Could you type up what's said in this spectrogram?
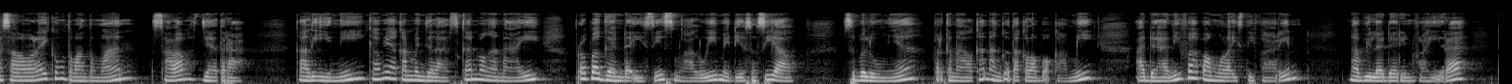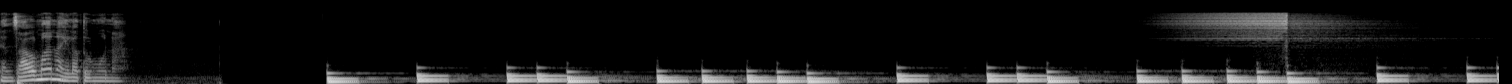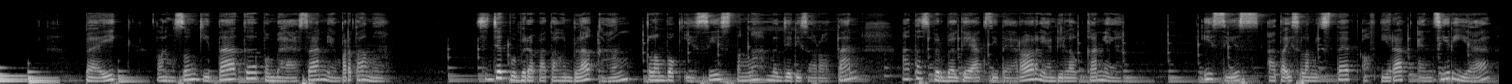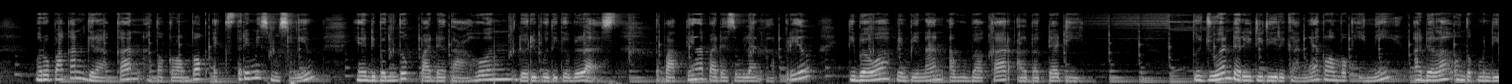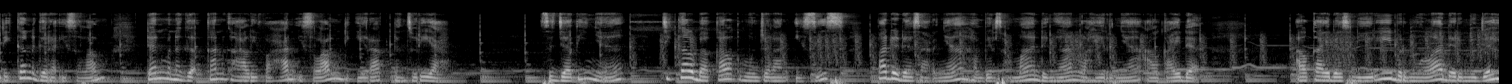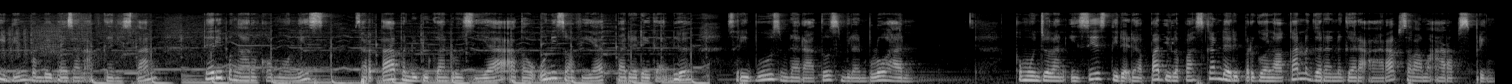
Assalamualaikum teman-teman, salam sejahtera. Kali ini kami akan menjelaskan mengenai propaganda ISIS melalui media sosial. Sebelumnya, perkenalkan anggota kelompok kami, ada Hanifah Pamula Istifarin, Nabila Darin Fahira, dan Salma Nailatul Munah. Langsung kita ke pembahasan yang pertama. Sejak beberapa tahun belakang, kelompok ISIS tengah menjadi sorotan atas berbagai aksi teror yang dilakukannya. ISIS atau Islamic State of Iraq and Syria merupakan gerakan atau kelompok ekstremis muslim yang dibentuk pada tahun 2013, tepatnya pada 9 April di bawah pimpinan Abu Bakar al-Baghdadi. Tujuan dari didirikannya kelompok ini adalah untuk mendirikan negara Islam dan menegakkan kekhalifahan Islam di Irak dan Suriah. Sejatinya, cikal bakal kemunculan ISIS pada dasarnya hampir sama dengan lahirnya Al-Qaeda. Al-Qaeda sendiri bermula dari mujahidin pembebasan Afghanistan dari pengaruh komunis serta pendudukan Rusia atau Uni Soviet pada dekade 1990-an. Kemunculan ISIS tidak dapat dilepaskan dari pergolakan negara-negara Arab selama Arab Spring.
